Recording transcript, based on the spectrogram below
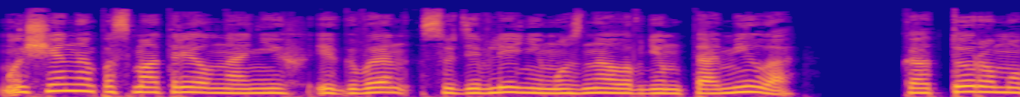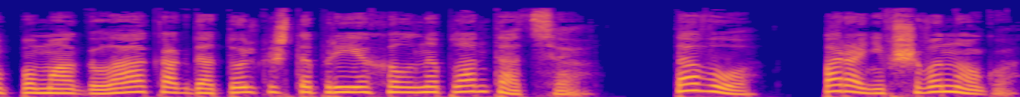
Мужчина посмотрел на них, и Гвен с удивлением узнала в нем Томила, которому помогла, когда только что приехала на плантацию. Того, поранившего ногу.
